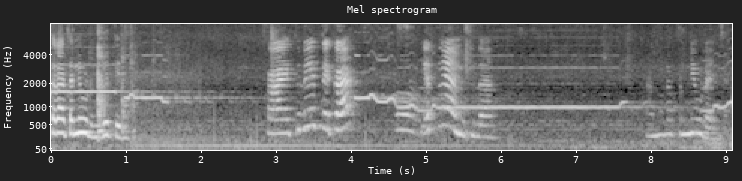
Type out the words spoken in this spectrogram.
चला आता निवडून घेते काय तुला येते का? येत नाही आम्ही तुला. आम्हाला पण निवडायचं.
